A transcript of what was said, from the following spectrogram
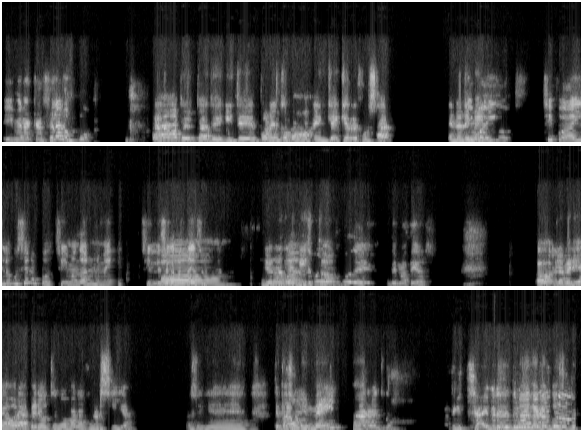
y me la cancelaron un poco. Ah, pero espérate, ¿y te ponen como en qué hay que reforzar? En el Sí, pues email. ahí, sí, pues ahí lo pusieron, pues sí, mandaron email. Sí, le sacaron de eso. Oh, yo no Lo lo he visto. de, de Mateas. Oh, lo vería ahora, pero tengo manos con arcilla. Así que, ¿te paso Ya, mi mail? Ah, no, mentira. ¿Cachai? Pero si te No, lo la mando. canto así.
